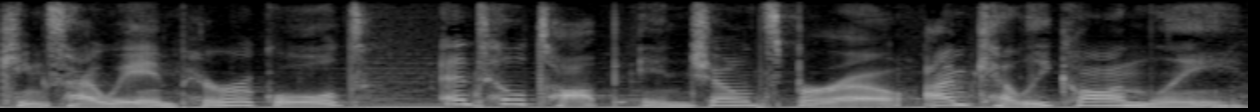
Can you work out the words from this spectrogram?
Kings Highway in Paragould and Hilltop in Jonesboro. I'm Kelly Conley.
